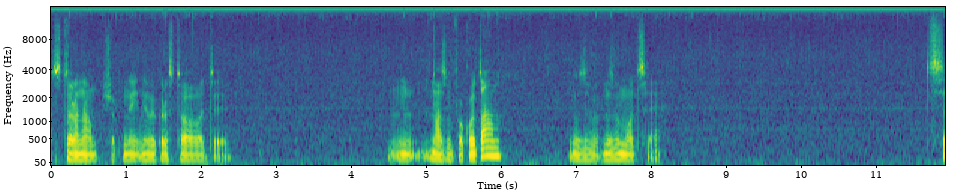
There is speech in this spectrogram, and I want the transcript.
сторонам, щоб не, не використовувати назву по кутам. Назв- Назвемо це С,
